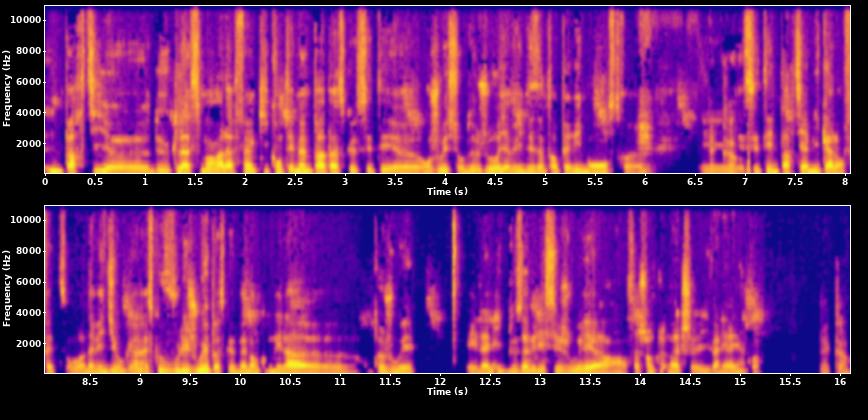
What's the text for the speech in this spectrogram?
une partie euh, de classement à la fin qui comptait même pas parce que c'était, euh, on jouait sur deux jours, il y avait eu des intempéries monstres. euh, et c'était une partie amicale en fait. On avait dit aux gars, est-ce que vous voulez jouer? Parce que maintenant qu'on est là, euh, on peut jouer. Et la Ligue nous avait laissé jouer en sachant que le match, il valait rien. quoi. D'accord.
